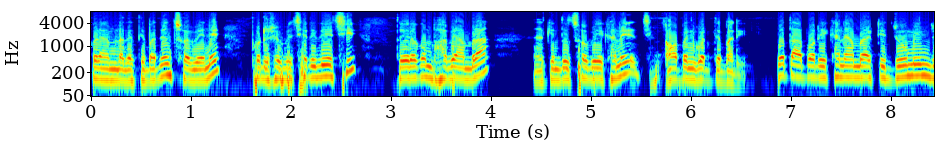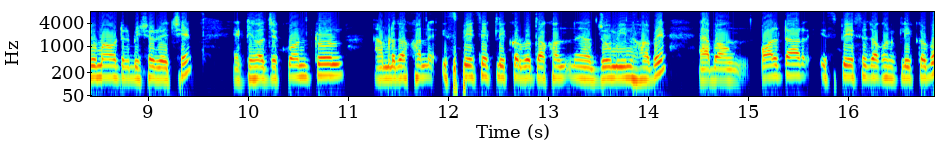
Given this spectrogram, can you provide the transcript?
করে আমরা দেখতে পাচ্ছেন, ছবি এনে ফটোশপে ছেড়ে দিয়েছি। তো এরকম ভাবে আমরা কিন্তু ছবি এখানে ওপেন করতে পারি। তারপর এখানে আমরা একটি জুম ইন জুম আউটের বিষয় রয়েছে। একটি হচ্ছে কন্ট্রোল আমরা যখন স্পেসে ক্লিক করব তখন জুম ইন হবে এবং অল্টার স্পেসে যখন ক্লিক করব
